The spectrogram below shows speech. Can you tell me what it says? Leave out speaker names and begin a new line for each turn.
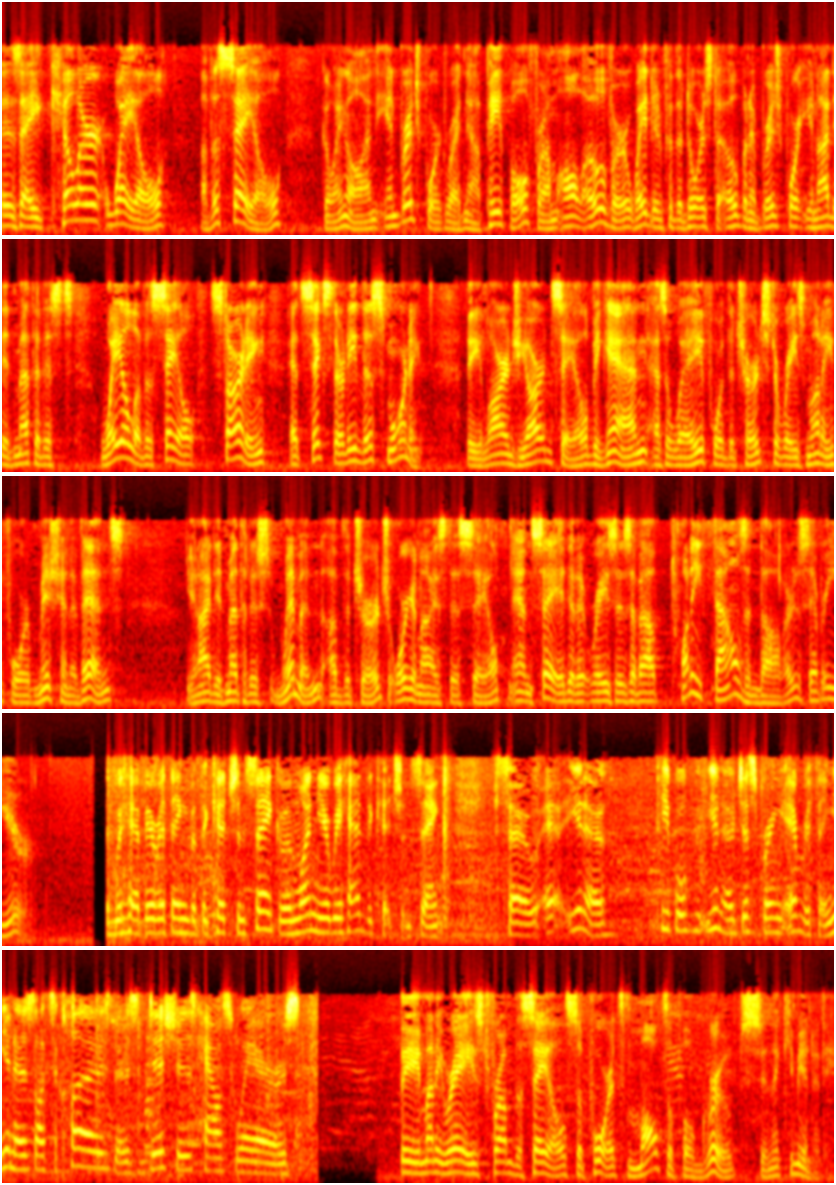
is a killer whale of a sale going on in Bridgeport right now. People from all over waited for the doors to open at Bridgeport United Methodist's Whale of a Sale starting at 6.30 this morning. The large yard sale began as a way for the church to raise money for mission events. United Methodist women of the church organized this sale and say that it raises about $20,000 every year.
We have everything but the kitchen sink, and one year we had the kitchen sink. So, uh, you know, people, you know, just bring everything. You know, there's lots of clothes, there's dishes, housewares.
The money raised from the sale supports multiple groups in the community.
